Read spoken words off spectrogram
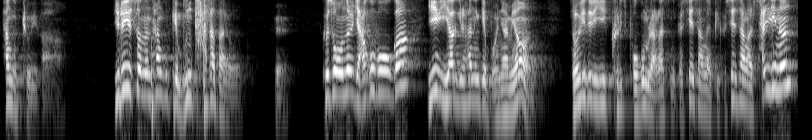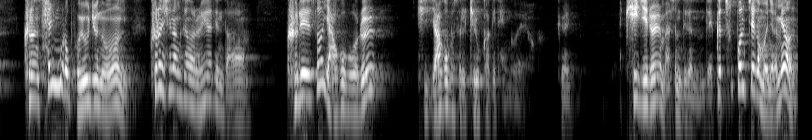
한국 교회가. 이래서는 한국 교회 문 닫아요. 예. 그래서 오늘 야고보가 이 이야기를 하는 게 뭐냐면 너희들이 이 복음을 알았으니까 세상을 비그 세상을 살리는 그런 삶으로 보여주는 그런 신앙생활을 해야 된다. 그래서 야고보를 야고보서를 기록하게 된 거예요. 그 취지를 말씀드렸는데 그 첫 번째가 뭐냐면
